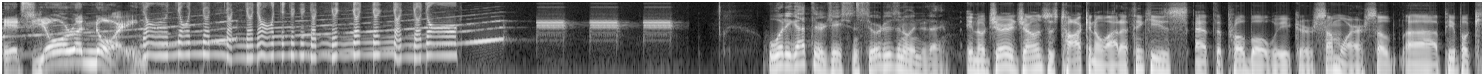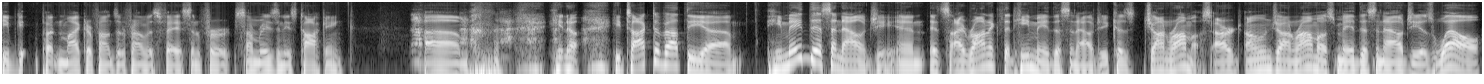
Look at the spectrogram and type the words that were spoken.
it's your annoying. What do you got there, Jason Stewart? Who's annoying today? You know, Jerry Jones is talking a lot. I think he's at the Pro Bowl week or somewhere. So uh, people keep get, putting microphones in front of his face, and for some reason, he's talking. Um, you know, he talked about the. Uh, he made this analogy, and it's ironic that he made this analogy because John Ramos, our own John Ramos, made this analogy as well.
